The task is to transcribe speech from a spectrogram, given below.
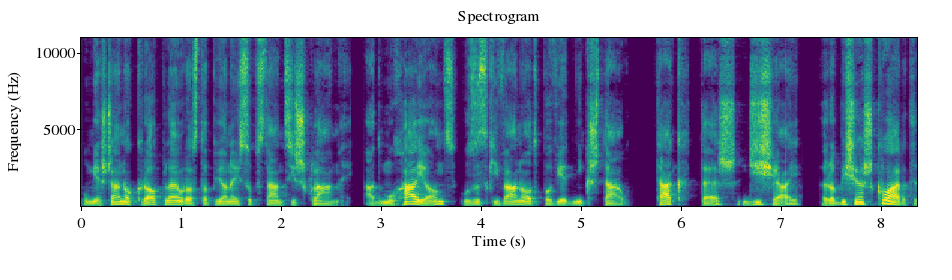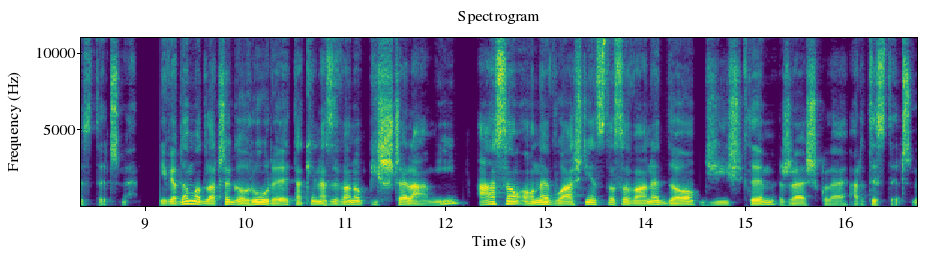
umieszczano kroplę roztopionej substancji szklanej, a dmuchając uzyskiwano odpowiedni kształt. Tak też dzisiaj robi się szkło artystyczne. Nie wiadomo dlaczego rury takie nazywano piszczelami, a są one właśnie stosowane do dziś w tymże szkle artystycznym.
